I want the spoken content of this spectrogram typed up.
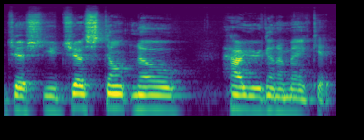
just you just don't know how you're going to make it.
